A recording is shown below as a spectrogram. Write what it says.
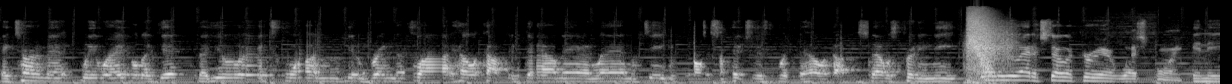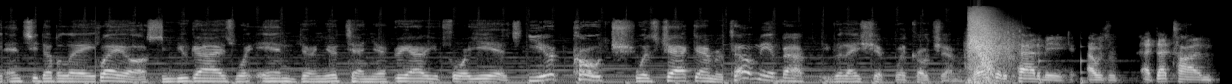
a tournament, we were able to get the UH-1, get bring the fly helicopter down there and land the team. Some pictures with the helicopter. So that was pretty neat. Danny, you had a stellar career at West Point in the NCAA playoffs. You guys were in during your tenure, three out of your four years. You your coach was Jack Emmer. Tell me about the relationship with Coach Emmer. At the Academy, I was at that time.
